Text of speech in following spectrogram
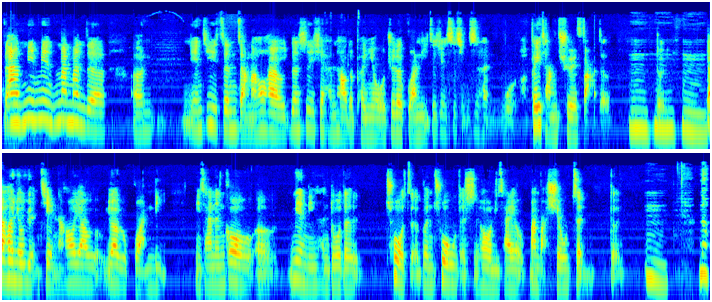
那面面慢慢的，呃。年纪增长，然后还有认识一些很好的朋友，我觉得管理这件事情是很我非常缺乏的。嗯，对，嗯，要很有远见，然后要有要有管理，你才能够呃面临很多的挫折跟错误的时候，你才有办法修正。对，嗯，那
